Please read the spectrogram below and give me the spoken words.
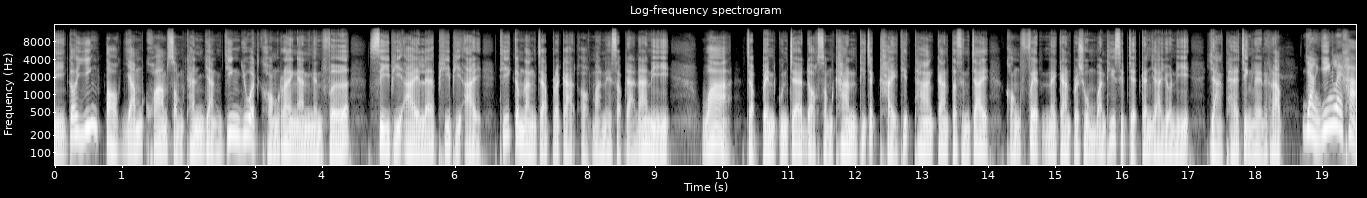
นี้ก็ยิ่งตอกย้ำความสำคัญอย่างยิ่งยวดของรายงานเงินเฟ้อ CPI และ PPI ที่กำลังจะประกาศออกมาในสัปดาห์หน้านี้ ว่าจะเป็นกุญแจดอกสำคัญที่จะไขทิศทางการตัดสินใจของเฟดในการประชุมวันที่ 17 กันยายนนี้อย่างแท้จริงเลยนะครับ อย่างยิ่งเลยค่ะ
